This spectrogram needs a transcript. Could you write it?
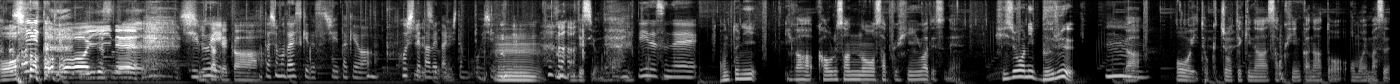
おお いいですねしい渋たけい。か。私も大好きです。椎茸はうん干して食べたりしても美味しいですね。ん。いいですよね。いいですね。本当に伊賀薫さんの作品はですね。非常にブルーが多い特徴的な作品かなと思います。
